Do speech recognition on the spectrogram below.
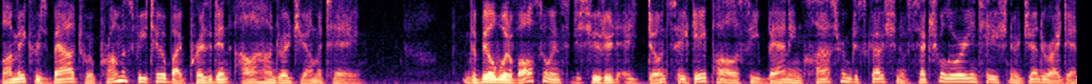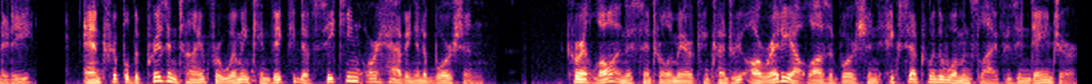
Lawmakers bowed to a promised veto by President Alejandro Giammattei. The bill would have also instituted a Don't Say Gay policy banning classroom discussion of sexual orientation or gender identity and tripled the prison time for women convicted of seeking or having an abortion. Current law in the Central American country already outlaws abortion except when the woman's life is in danger.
